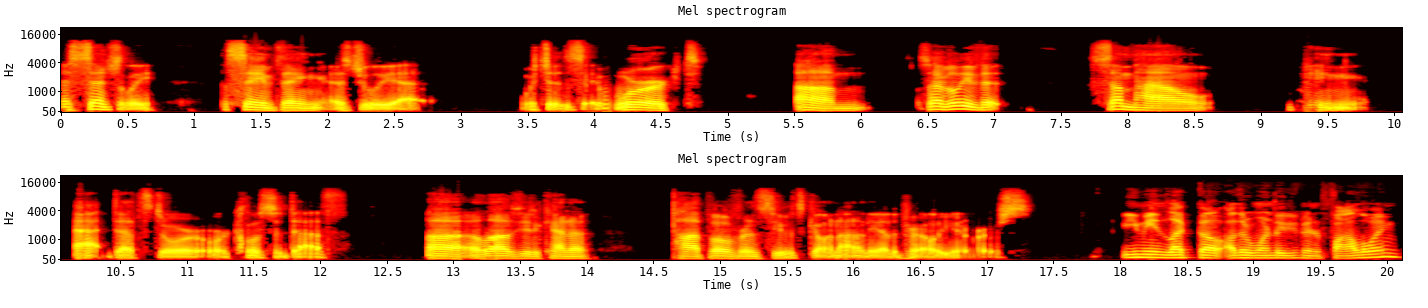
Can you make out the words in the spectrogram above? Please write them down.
essentially the same thing as Juliet, which is it worked. Um, so I believe that somehow being at death's door or close to death uh, allows you to kind of pop over and see what's going on in the other parallel universe. You mean like the other one we've been following?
